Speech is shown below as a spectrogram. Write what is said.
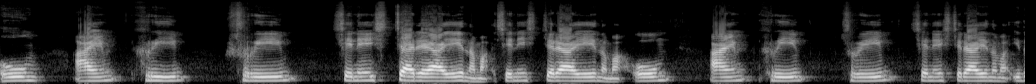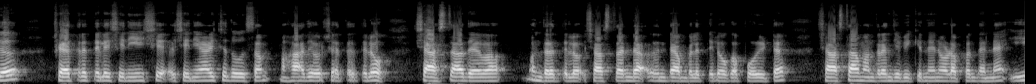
ഓം ഐം ഹ്രീം ശ്രീം ശനീശ്വരായേ നമ ശനീശ്വരായേ നമ. ഓം ഐം ഹ്രീം ശ്രീം ശനൈശ്വരായ നമ. ഇത് ക്ഷേത്രത്തിലെ ശനീശ ശനിയാഴ്ച ദിവസം മഹാദേവ ക്ഷേത്രത്തിലോ ശാസ്താദേവ മന്ത്രത്തിലോ ശാസ്താന്റെ അമ്പലത്തിലോ ഒക്കെ പോയിട്ട് ശാസ്താ മന്ത്രം ജപിക്കുന്നതിനോടൊപ്പം തന്നെ ഈ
